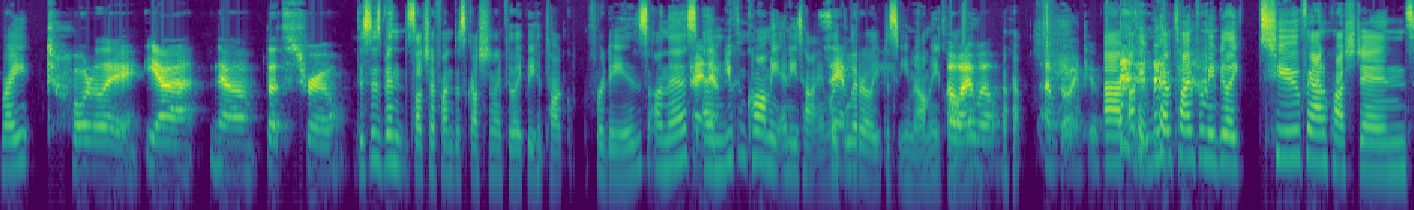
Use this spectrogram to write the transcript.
right? Totally. Yeah. No, that's true. This has been such a fun discussion. I feel like we could talk for days on this. And you can call me anytime. Like literally, just email me. Oh, call I will. Okay. I'm going to. Um, okay, we have time for maybe like two fan questions.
